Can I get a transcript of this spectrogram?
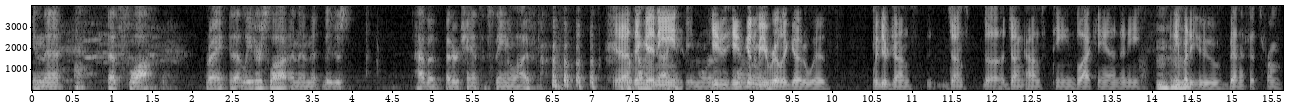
in that that slot, right, that leader slot, and then they just have a better chance of staying alive. Yeah, I think any more- he's he's going to be really good with with your John's John's uh, John Constantine, Black Hand, any Mhm. anybody who benefits from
